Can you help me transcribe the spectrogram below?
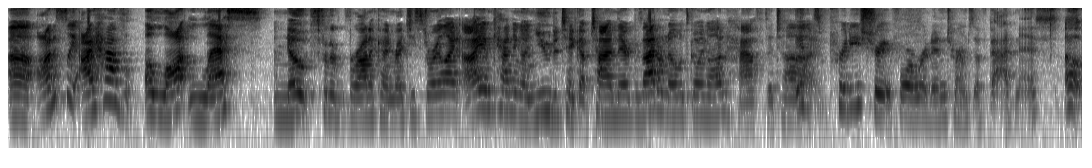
Uh, honestly, I have a lot less notes for the Veronica and Reggie storyline. I am counting on you to take up time there because I don't know what's going on half the time. It's pretty straightforward in terms of badness. oh,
